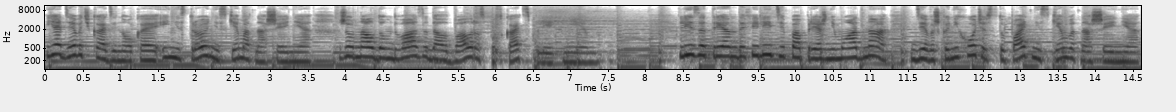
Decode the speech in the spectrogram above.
Я девочка одинокая и не строю ни с кем отношения». Журнал Дом 2 задолбал распускать сплетни. Лиза Триандафилиди по-прежнему одна. Девушка не хочет вступать ни с кем в отношения.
